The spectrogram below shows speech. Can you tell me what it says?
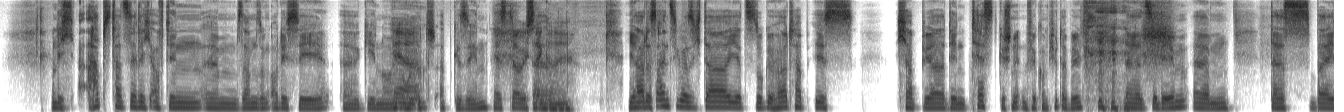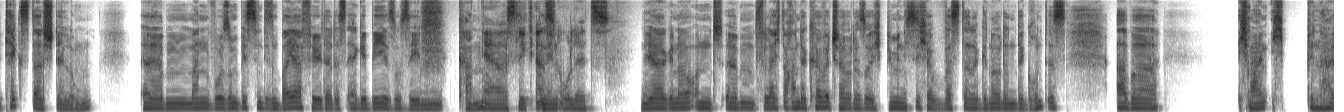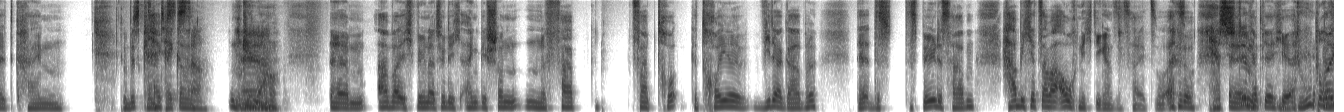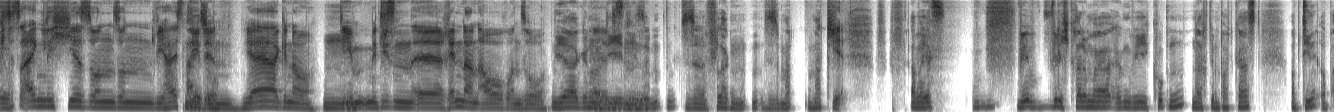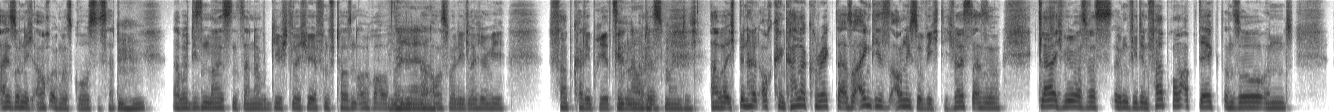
Und ich habe es tatsächlich auf den ähm, Samsung Odyssey äh, G9 ja. OLED abgesehen. Der ist, glaube ich, sehr ähm, geil. Ja, das Einzige, was ich da jetzt so gehört habe, ist, ich habe ja den Test geschnitten für Computerbild äh, zu dem, ähm, dass bei Textdarstellungen ähm, man wohl so ein bisschen diesen Bayer-Filter, das RGB, so sehen kann. Ja, das liegt an das, den OLEDs. Ja, genau. Und ähm, vielleicht auch an der Curvature oder so. Ich bin mir nicht sicher, was da genau dann der Grund ist. Aber ich meine, ich bin halt kein. Du bist kein Texter. Texter. Genau. Ja. Ähm, aber ich will natürlich eigentlich schon eine Farb, farbgetreue Wiedergabe der, des, des Bildes haben, habe ich jetzt aber auch nicht die ganze Zeit so. Also ja, stimmt. Äh, ja hier, du bräuchtest also, eigentlich hier so ein, so ein, wie heißen die also. denn? Ja, genau. Hm. Die mit diesen äh, Rändern auch und so. Ja, genau, äh, die, diese, diese Flaggen, diese matt. matt. Yeah. Aber jetzt will ich gerade mal irgendwie gucken nach dem Podcast, ob, die, ob ISO nicht auch irgendwas Großes hat. Mhm. Aber die sind meistens, dann gebe ich gleich wieder 5000 Euro auf, weil ja. die, aus, weil die gleich irgendwie farbkalibriert sind. Genau, das meinte ich. Aber ich bin halt auch kein Color Corrector, also eigentlich ist es auch nicht so wichtig, weißt du, also klar, ich will was, was irgendwie den Farbraum abdeckt und so und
